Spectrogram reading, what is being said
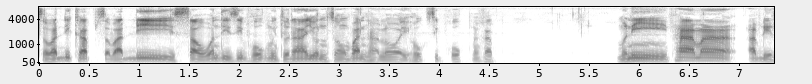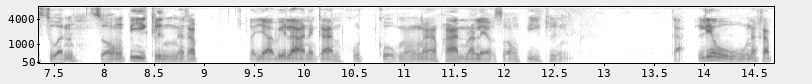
สวัสดีครับ สวัสดีเสาร์วันที่ 16มิถุนายน2566 นะครับมื่อนี้พามาอัปเดตสวน 2 ปีครึ่งนะครับ ระยะเวลาในการขุดโขกน้องหน้าผ่านมาแล้ว 2 ปีครึ่งกะเลี้ยวนะครับ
